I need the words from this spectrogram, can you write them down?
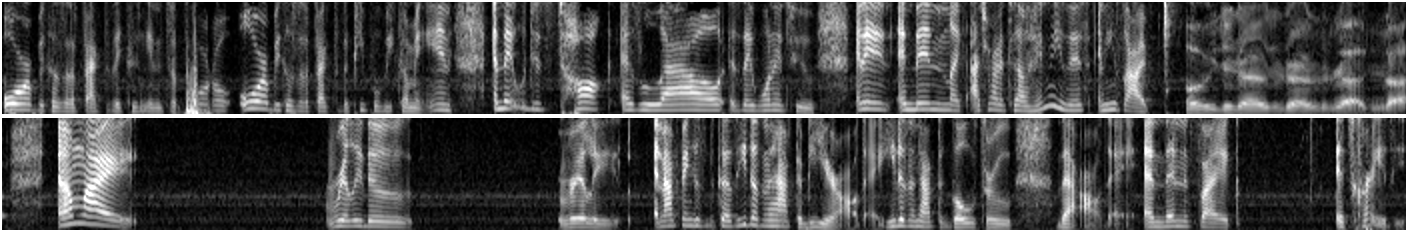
or because of the fact that they couldn't get into the portal or because of the fact that the people be coming in and they would just talk as loud as they wanted to and then and then like i try to tell henry this and he's like oh, and I'm like, really, dude? Really? And I think it's because he doesn't have to be here all day. He doesn't have to go through that all day. And then it's like, it's crazy.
